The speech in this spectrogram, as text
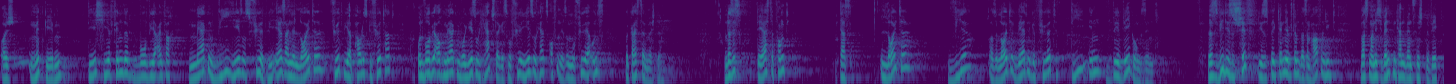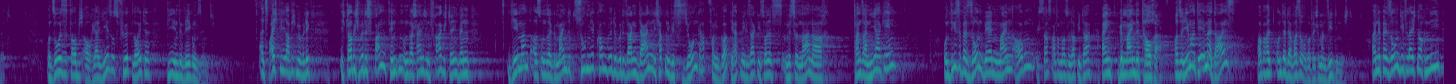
euch mitgeben, die ich hier finde, wo wir einfach merken, wie Jesus führt, wie er seine Leute führt, wie er Paulus geführt hat und wo wir auch merken, wo Jesu Herzschlag ist, wofür Jesu Herz offen ist und wofür er uns begeistern möchte. Und das ist der erste Punkt, dass Leute, wir, also Leute werden geführt, die in Bewegung sind. Das ist wie dieses Schiff, dieses Bild kennt ihr bestimmt, was im Hafen liegt, was man nicht wenden kann, wenn es nicht bewegt wird. Und so ist es, glaube ich, auch. Ja, Jesus führt Leute, die in Bewegung sind. Als Beispiel habe ich mir überlegt, ich glaube, ich würde es spannend finden und wahrscheinlich in Frage stellen, wenn jemand aus unserer Gemeinde zu mir kommen würde, würde sagen, Daniel, ich habe eine Vision gehabt von Gott. Der hat mir gesagt, ich soll als Missionar nach Tansania gehen. Und diese Person wäre in meinen Augen, ich sage es einfach mal so lapidar, ein Gemeindetaucher. Also jemand, der immer da ist, aber halt unter der Wasseroberfläche, man sieht ihn nicht. Eine Person, die vielleicht noch nie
